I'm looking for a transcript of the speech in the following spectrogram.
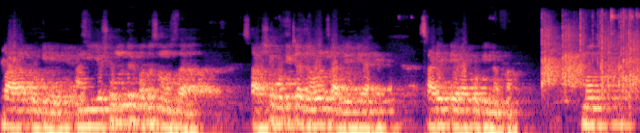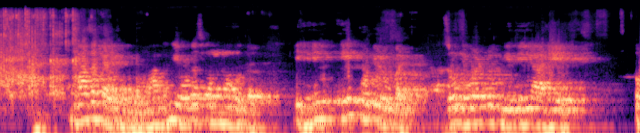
बारा कोटी आहे. आणि यशोमंदिर पतसंस्था सहाशे कोटीच्या जवळ चाललेली आहे. साडे तेरा कोटी नफा. मग माझं काय माझं एवढंच म्हणणं होतं की हे एक कोटी रुपये जो निवडणूक निधी आहे तो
